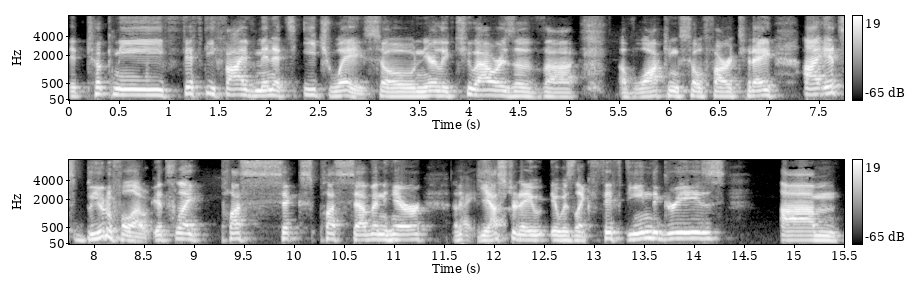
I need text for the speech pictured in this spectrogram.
It took me 55 minutes each way, so nearly two hours of uh, of walking so far today. Uh, it's beautiful out. It's like plus six, plus seven here. I think nice. yesterday it was like 15 degrees. Um,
